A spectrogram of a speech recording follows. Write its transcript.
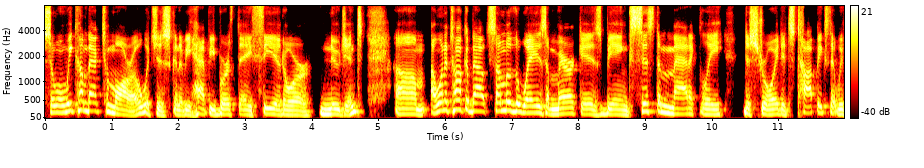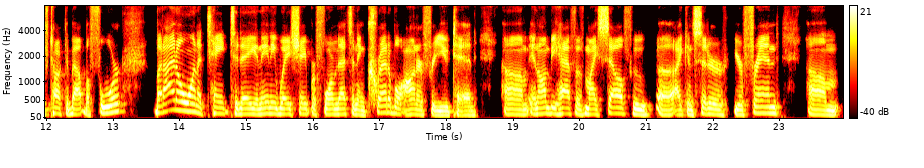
So when we come back tomorrow, which is going to be happy birthday, Theodore Nugent, um, I want to talk about some of the ways America is being systematically destroyed. It's topics that we've talked about before, but I don't want to taint today in any way, shape, or form. That's an incredible honor for you, Ted. Um, and on behalf of myself, who uh, I consider your friend, um,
